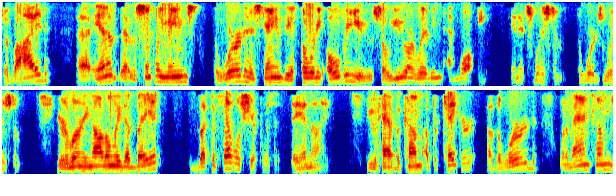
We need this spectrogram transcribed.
To abide uh, in it that simply means the word has gained the authority over you, so you are living and walking in its wisdom, the word's wisdom. You're learning not only to obey it, but to fellowship with it day and night. You have become a partaker of the word. When a man comes,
